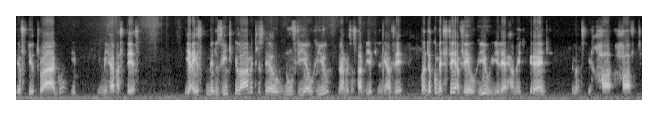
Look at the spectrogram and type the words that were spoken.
eu filtro água e, e me reabasteço. E aí, os primeiros 20 quilômetros, eu não via o rio, né? mas eu sabia que não ia ver. Quando eu comecei a ver o rio, e ele é realmente grande, chama-se Ho- Hoft,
